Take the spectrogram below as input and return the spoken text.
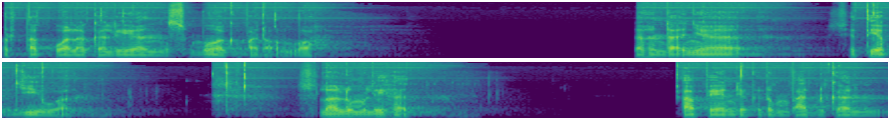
bertakwalah kalian semua kepada Allah. Dan hendaknya setiap jiwa selalu melihat apa yang dia kedepankan,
